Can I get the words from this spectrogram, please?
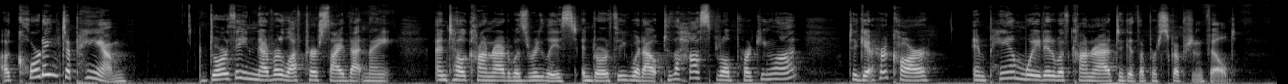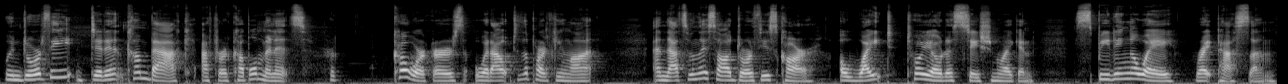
According to Pam, Dorothy never left her side that night until Conrad was released, and Dorothy went out to the hospital parking lot to get her car, and Pam waited with Conrad to get the prescription filled. When Dorothy didn't come back after a couple minutes, her coworkers went out to the parking lot, and that's when they saw Dorothy's car, a white Toyota station wagon, speeding away right past them.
